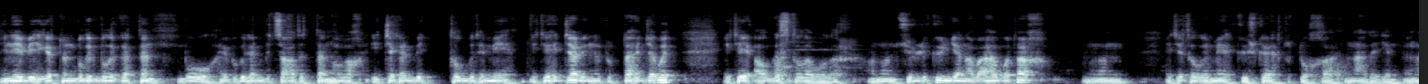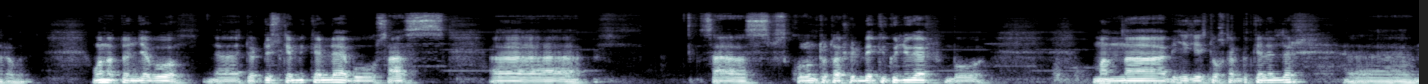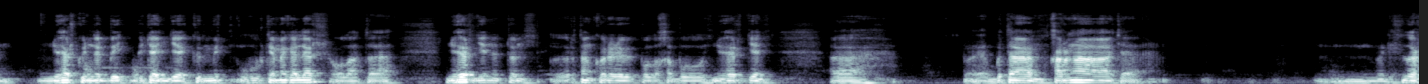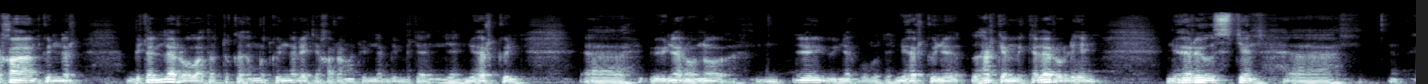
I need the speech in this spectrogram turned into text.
Эне бехигеттон былыр былыргаттан бу эбүгүлер бит сагатыттан олох ичекел бит тылбыт эми ити хыджар ини тутта хыджабыт ити алгыс тыла болар онун сүрлүкүн диэн абааһы ботах онун ити тылы эме күскө тутуухха наада диэн ыҥырабын онотон же бу төртүс кемиккелле бу саас саас кулун тутар хүрбекки күнүгер бу манна биһиги туохтарбыт келеллер нүһөр күннер бүтен же күммүт ухур кемегелер олата нүһөр диэн өттөн ыртан көрөрөбүт болаха бу нүһөр диэн бытаан караңа ыархан күннер бүтеллер олата тукахымыт күннер эти караңа түннер бүтен нүһөр күн үүнер ону үүнер булут нүһөр күнү ыһар кеммиккелер улиһин нүһөрү ыстен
